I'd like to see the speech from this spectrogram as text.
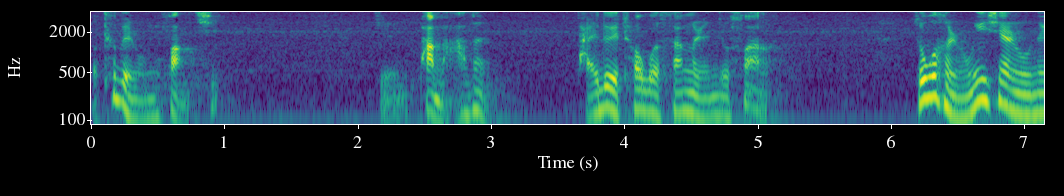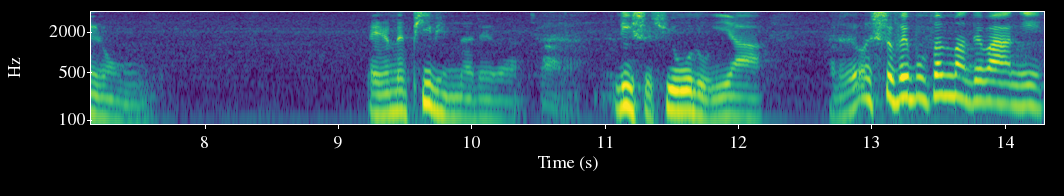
我特别容易放弃，就怕麻烦。排队超过三个人就算了，所以我很容易陷入那种被人们批评的这个叫历史虚无主义啊，是非不分嘛，对吧？你，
